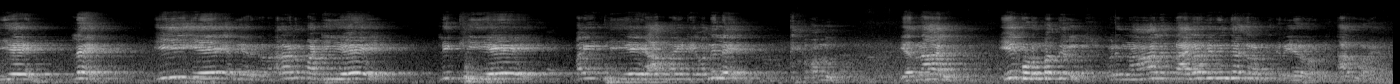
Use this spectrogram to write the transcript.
ഈ എ അല്ലേ? ഈ എ എന്ന് ചേർക്കണം. അതാണ് പഠിയേ ലിഖിയേ ബൈഠിയേ ആ ബൈഠിയേ വന്നില്ലേ? വന്നു. എന്നാൽ ഈ കുടുംബത്തിൽ ഒരു നാല് തലതിരിഞ്ഞ ക്രമ ക്രിയകളുണ്ട് അത് പറയാം.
